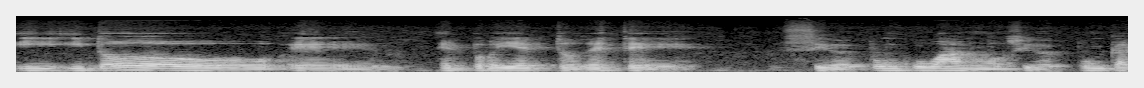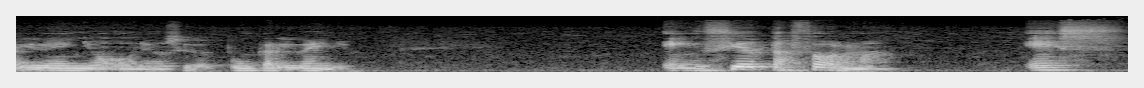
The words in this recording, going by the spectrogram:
y, todo eh, el proyecto de este ciberpunk cubano o ciberpunk caribeño o neociberpunk caribeño, en cierta forma es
